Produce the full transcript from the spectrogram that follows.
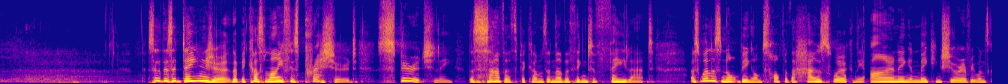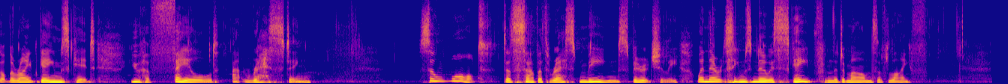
So there's a danger that because life is pressured spiritually, the Sabbath becomes another thing to fail at. As well as not being on top of the housework and the ironing and making sure everyone's got the right games kit, you have failed at resting. So, what does Sabbath rest mean spiritually when there seems no escape from the demands of life?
